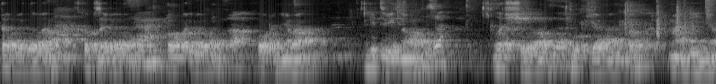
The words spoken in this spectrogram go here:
Давидова, Кобзарьов, Ковальов, Корнєва, Літвінова, Лащила, Лук'яненко, Маліньо,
